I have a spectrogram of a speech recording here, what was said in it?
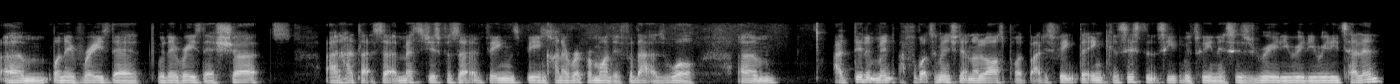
um, when they've raised their when they raised their shirts and had like certain messages for certain things being kind of reprimanded for that as well. Um, I didn't men- I forgot to mention it in the last pod, but I just think the inconsistency between this is really, really, really telling.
